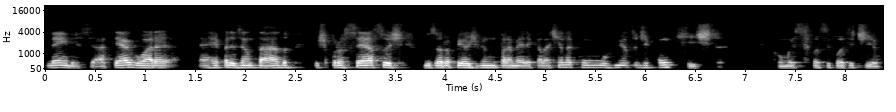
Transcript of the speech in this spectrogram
Lembre-se, até agora é representado os processos dos europeus vindo para a América Latina com um movimento de conquista, como se fosse positivo.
